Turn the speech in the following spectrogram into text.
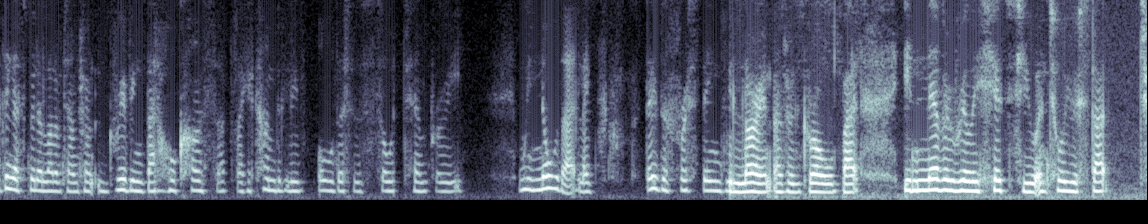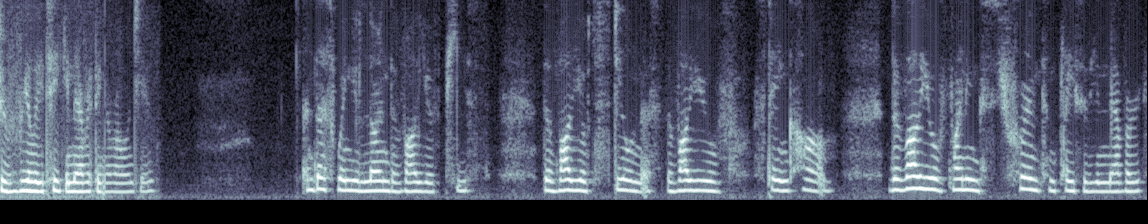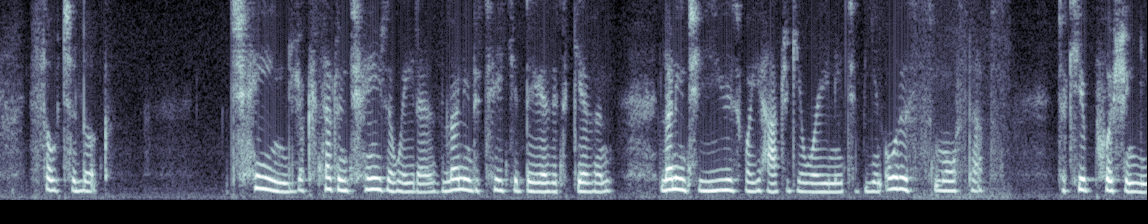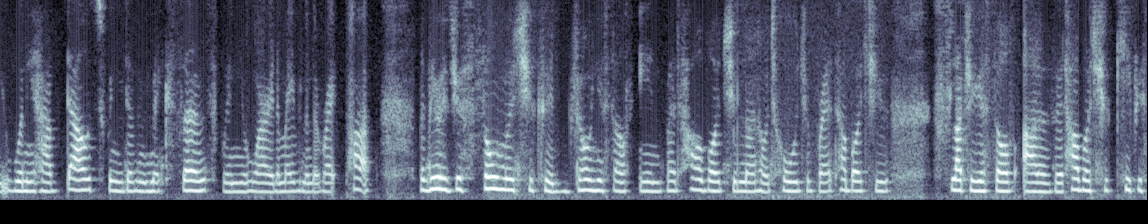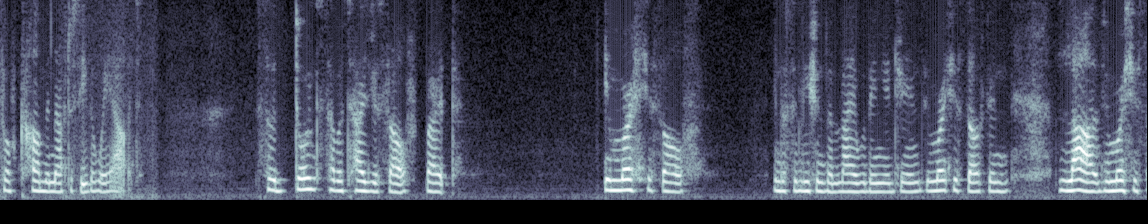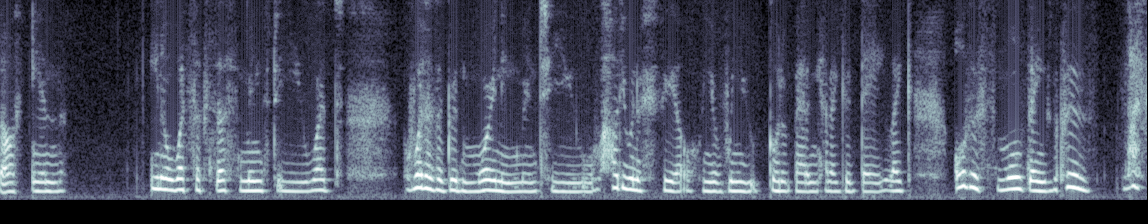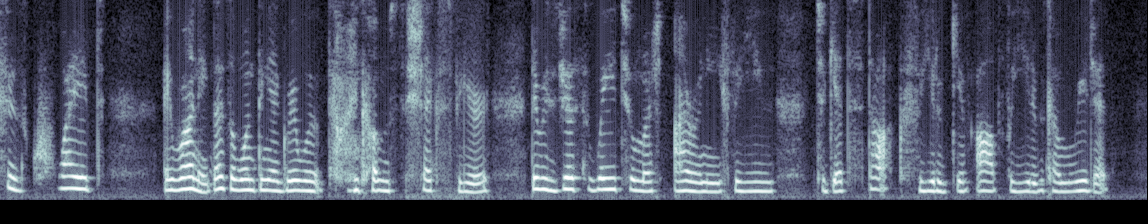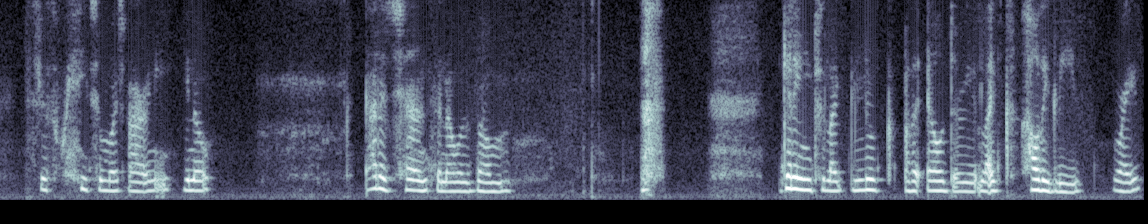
I think I spent a lot of time trying grieving that whole concept. Like, I can't believe all this is so temporary. We know that. Like, that is the first thing we learn as we grow, but it never really hits you until you start to really take in everything around you. And that's when you learn the value of peace, the value of stillness, the value of staying calm, the value of finding strength in places you never thought to look. Change, accepting change the way it is, learning to take your day as it's given learning to use what you have to get where you need to be, and all those small steps to keep pushing you when you have doubts, when it doesn't make sense, when you're worried, am I even on the right path? Like there is just so much you could drown yourself in, but how about you learn how to hold your breath? How about you flutter yourself out of it? How about you keep yourself calm enough to see the way out? So don't sabotage yourself, but immerse yourself in the solutions that lie within your dreams. Immerse yourself in love. Immerse yourself in, you know, what success means to you. What what does a good morning mean to you? How do you want to feel when you when you go to bed and you had a good day? Like all the small things because life is quite ironic. That's the one thing I agree with when it comes to Shakespeare. There is just way too much irony for you to get stuck, for you to give up, for you to become rigid. It's just way too much irony, you know? I had a chance and I was um getting to like look at the elderly, like how they live, right?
